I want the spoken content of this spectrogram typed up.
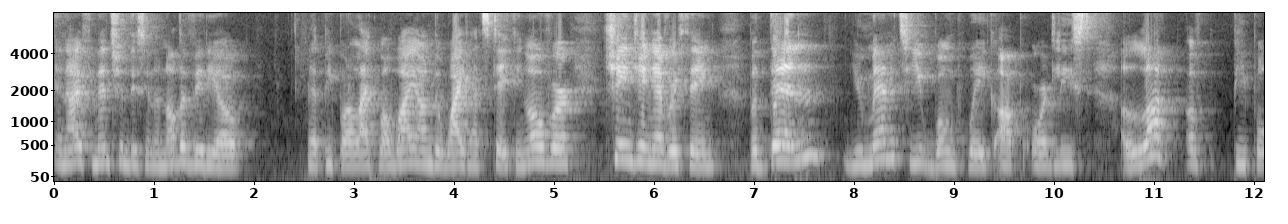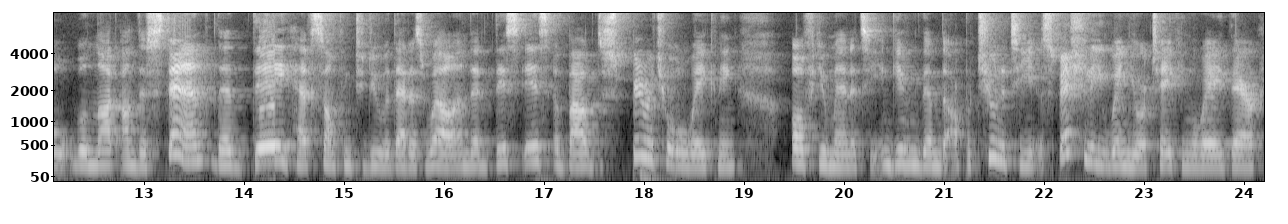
And I've mentioned this in another video that people are like, well, why aren't the white hats taking over, changing everything? But then humanity won't wake up, or at least a lot of people will not understand that they have something to do with that as well, and that this is about the spiritual awakening of humanity and giving them the opportunity, especially when you're taking away their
